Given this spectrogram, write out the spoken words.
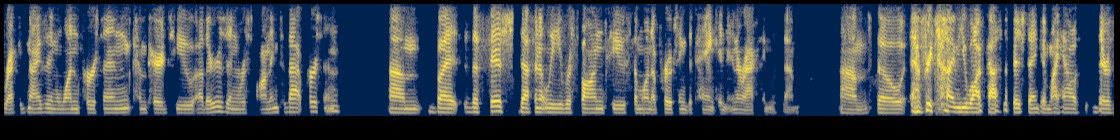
recognizing one person compared to others and responding to that person. Um, but the fish definitely respond to someone approaching the tank and interacting with them. Um, so every time you walk past the fish tank in my house, there's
